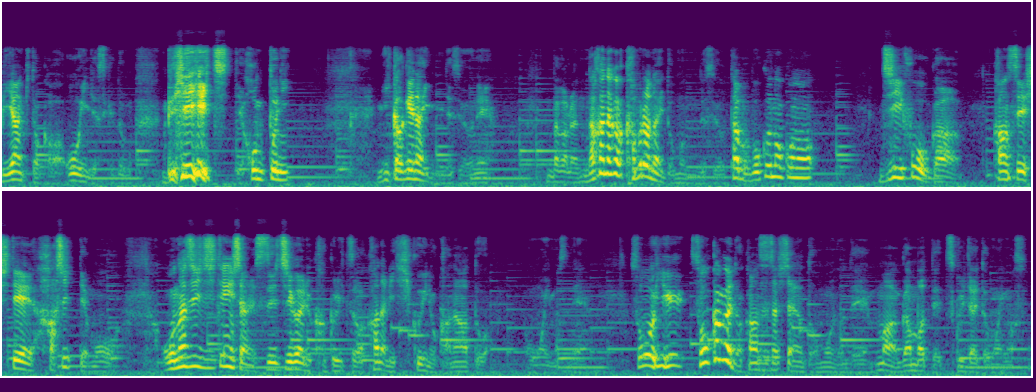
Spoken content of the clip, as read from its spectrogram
ビアンキとかは多いんですけども、BH って本当に見かけないんですよねだからなかなか被らないと思うんですよ。多分僕のこの G4 が完成して走っても同じ自転車にすれ違える確率はかなり低いのかなと思いますね。そういうそう考えると完成させたいなと思うのでまあ頑張って作りたいと思います。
